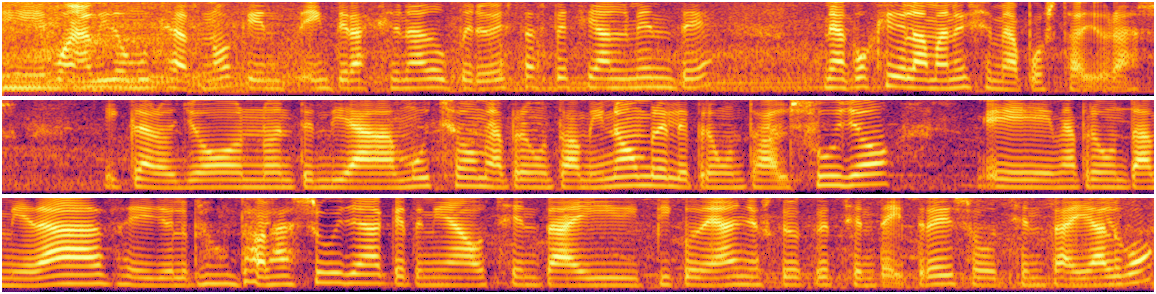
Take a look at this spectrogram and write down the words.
eh, bueno, ha habido muchas ¿no? que he interaccionado, pero esta especialmente me ha cogido la mano y se me ha puesto a llorar. Y claro, yo no entendía mucho, me ha preguntado mi nombre, le he preguntado el suyo, eh, me ha preguntado mi edad, eh, yo le he preguntado la suya, que tenía 80 y pico de años, creo que 83 o 80 y algo.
